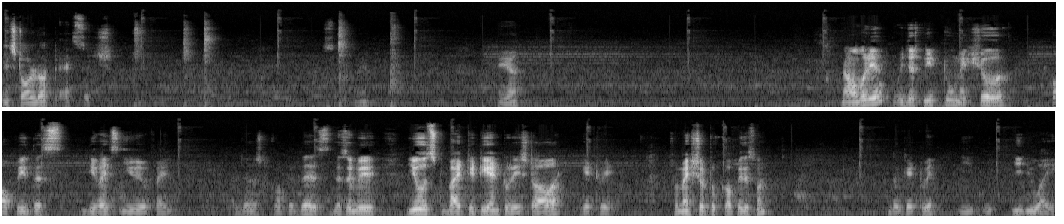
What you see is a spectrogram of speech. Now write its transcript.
install.sh here now over here we just need to make sure copy this device EUI file. I'll just copy this. This will be used by TTN to restore our gateway. So make sure to copy this one. The gateway EUI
